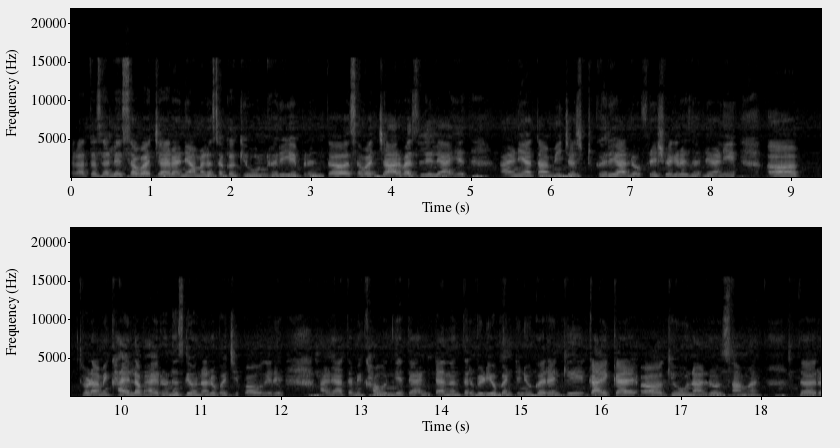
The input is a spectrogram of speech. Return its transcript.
तर आता झाले सव्वा चार आणि आम्हाला सगळं घेऊन घरी येईपर्यंत सव्वा चार वाजलेले आहेत. आणि आता आम्ही जस्ट घरी आलो फ्रेश वगैरे झाले आणि थोडा आम्ही खायला बाहेरूनच घेऊन आलो भजीपाव वगैरे. आणि आता मी खाऊन घेते आणि त्यानंतर व्हिडिओ कंटिन्यू करेन की काय काय घेऊन आलो सामान. तर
